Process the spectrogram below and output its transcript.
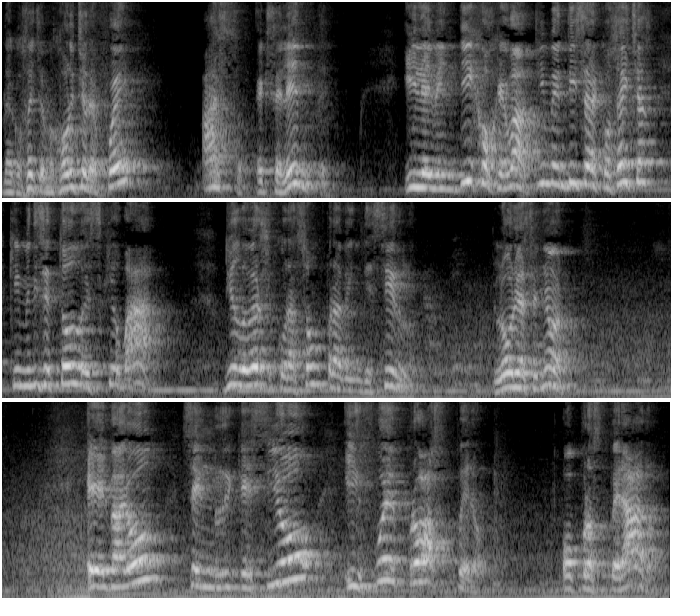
La cosecha, mejor dicho, le fue aso, excelente. Y le bendijo Jehová. ¿Quién bendice las cosechas? ¿Quién bendice todo? Es Jehová. Dios debe ver su corazón para bendecirlo. Gloria al Señor. El varón se enriqueció y fue próspero o prosperado.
